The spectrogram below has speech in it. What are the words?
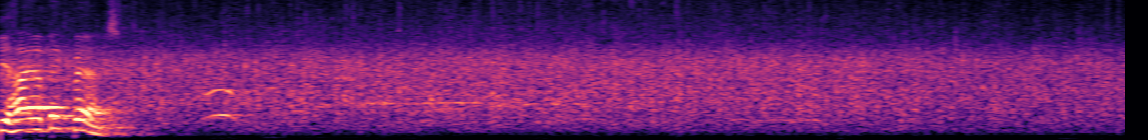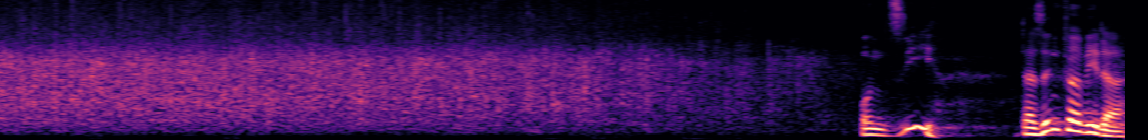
Die HR Big Band. Und Sie, da sind wir wieder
